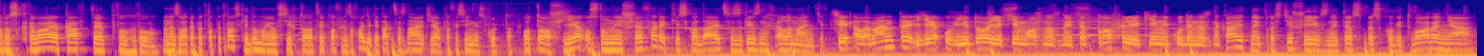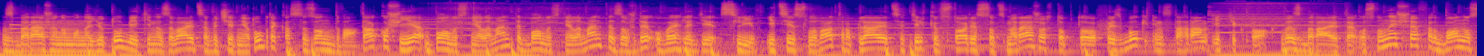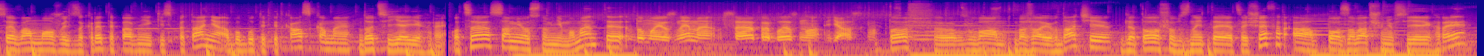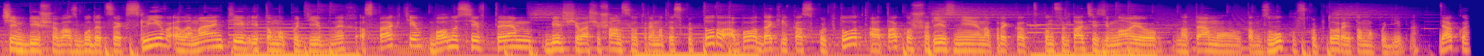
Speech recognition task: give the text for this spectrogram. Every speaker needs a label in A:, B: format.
A: Розкриваю карти про гру. Мене звати Петро Петровський. Думаю, всі, хто цей профіль заходять, і так це знають. Я професійний скульптор. Отож, є основний шифр, який складається з різних елементів. Ці елементи є у відео, які можна знайти в профілі, які нікуди не зникають. Найпростіше їх знайти в списку відтворення, збереженому на Ютубі, який називається Вечірня рубрика сезон 2. Також є бонусні елементи. Бонусні елементи завжди у вигляді слів. І ці слова трапляються тільки в сторіс соцмережах, тобто Facebook, Instagram і TikTok. Ви збираєте основний шифр, бонуси вам можуть закрити певні якісь питання або бути підказками до цієї гри. Оце самі основні моменти. Думаю, з ними все приблизно ясно. Тож е, вам бажаю вдачі для того, щоб знайти цей шифр. А по завершенню всієї гри, чим більше у вас буде цих слів, елементів і тому подібних аспектів, бонусів, тим більші ваші шанси отримати скульптуру або декілька скульптур, а також різні, наприклад, консультації зі мною на тему там звуку, скульптури і тому подібне. Дякую.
